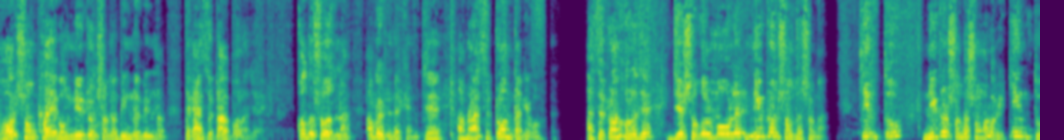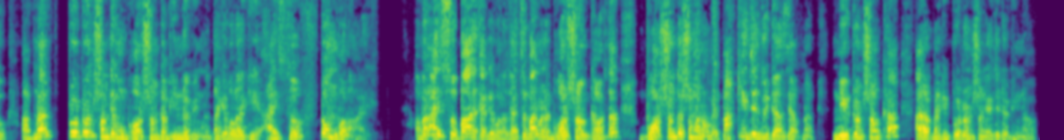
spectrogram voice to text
ভর সংখ্যা এবং নিউটন সংখ্যা ভিন্ন ভিন্ন, তাকে আইসোটাপ বলা যায়। কত সহজ না? আবার একটু দেখেন যে আপনার আইসোটন কাকে বলতে? আইসোটন হলো যে যে সকল মৌলের নিউট্রন সংখ্যা সমান। কিন্তু নিউট্রন সংখ্যা সমান হবে কিন্তু আপনার প্রোটন সংখ্যা এবং ভর সংখ্যা ভিন্ন ভিন্ন। তাকে বলা হয় কি? আইসোটন বলা হয়। আবার আইসো বার কাকে বলা যায়? আইসোবার মানে ভর সংখ্যা, অর্থাৎ ভর সংখ্যা সমান হবে। বাকি যে দুইটা আছে আপনার নিউটন সংখ্যা আর আপনার কি প্রোটন সংখ্যা দুইটা ভিন্ন হবে।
